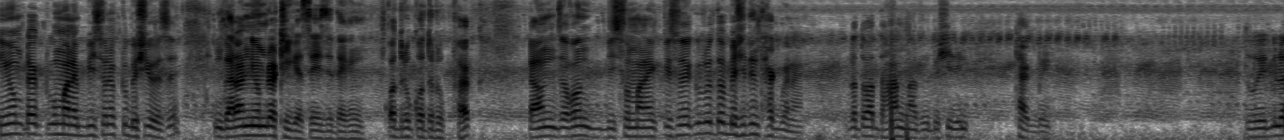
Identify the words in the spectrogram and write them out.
নিয়মটা একটু মানে ভীষণ একটু বেশি হয়েছে। গাড়ার নিয়মটা ঠিক আছে, এই যে দেখেন, কতটুক কতটুক ফাঁক। কারণ যখন ভীষণ মানে কিছু, এগুলো তো বেশি দিন থাকবে না। এটা তো আর ধান না যে বেশি দিন থাকবে। তো এগুলো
